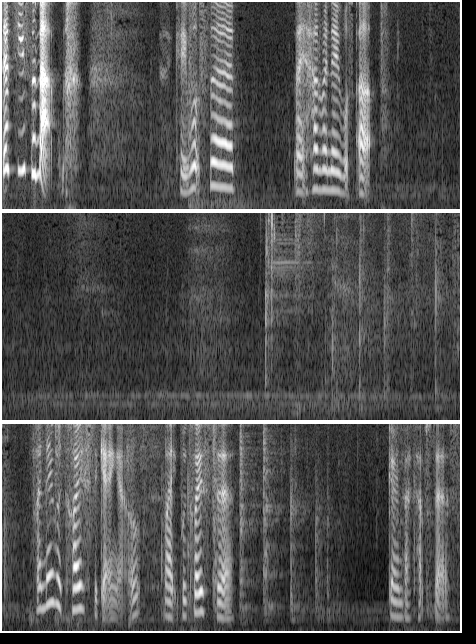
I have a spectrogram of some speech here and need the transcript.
let's use the map. okay, what's the like how do I know what's up? I know we're close to getting out. Like we're close to going back upstairs.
